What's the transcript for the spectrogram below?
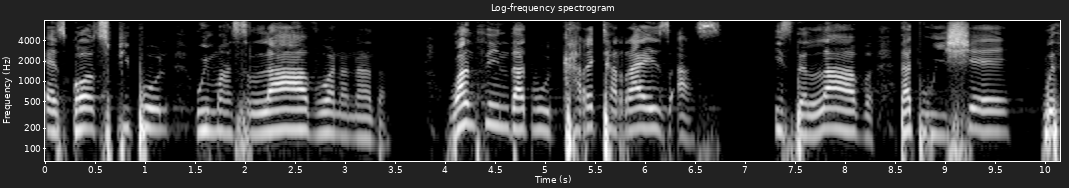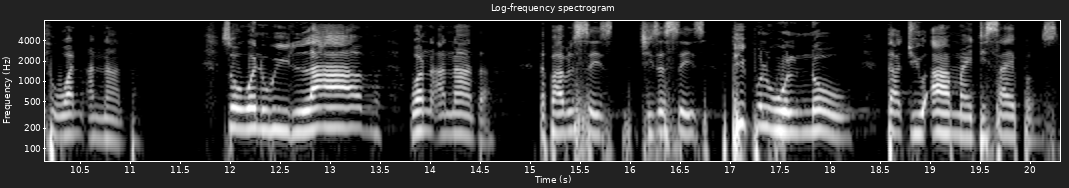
as God's people, we must love one another. One thing that would characterize us is the love that we share with one another. So when we love one another, the Bible says, Jesus says, people will know that you are my disciples.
